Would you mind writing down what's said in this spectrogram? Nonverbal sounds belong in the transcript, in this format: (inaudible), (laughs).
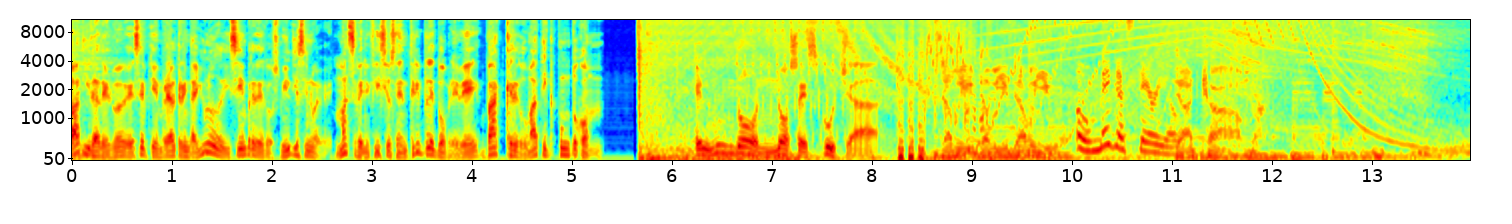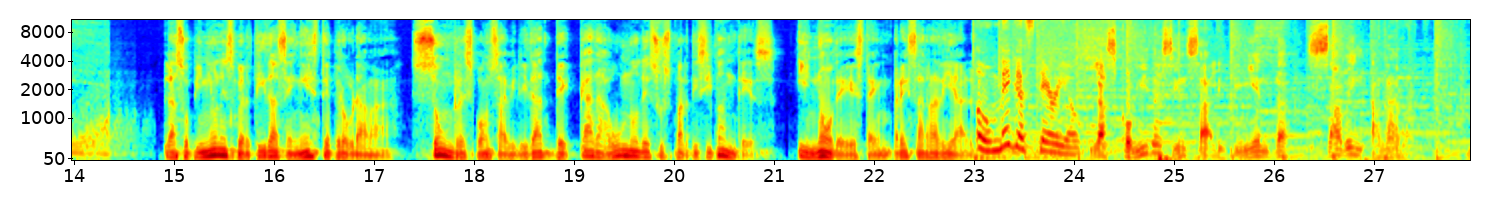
Válida del 9 de septiembre al 31 de diciembre de 2019. Más beneficios en www.backcredomatic.com. El mundo nos escucha. www.omegastereo.com Las opiniones vertidas en este programa son responsabilidad de cada uno de sus participantes y no de esta empresa radial. Omega Stereo. Las comidas sin sal y pimienta saben a nada.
